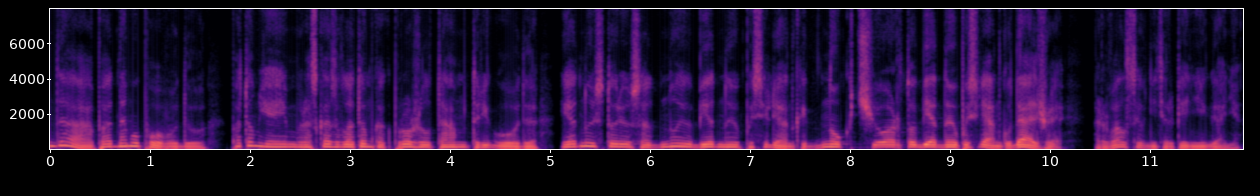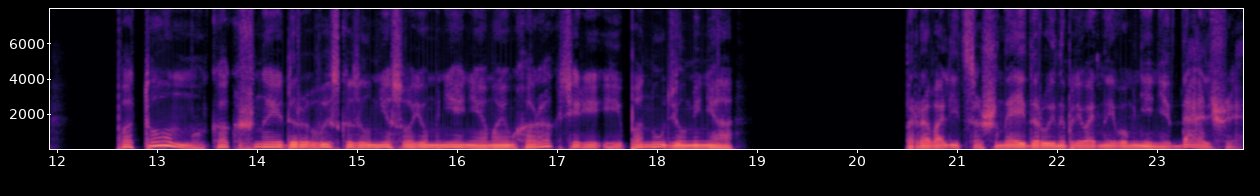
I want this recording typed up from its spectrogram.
Да, по одному поводу. Потом я им рассказывал о том, как прожил там три года, и одну историю с одной бедной поселянкой. «Ну, к черту бедную поселянку! Дальше!» — рвался в нетерпении Ганя. Потом, как Шнейдер высказал мне свое мнение о моем характере и понудил меня провалиться Шнейдеру и наплевать на его мнение. Дальше!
